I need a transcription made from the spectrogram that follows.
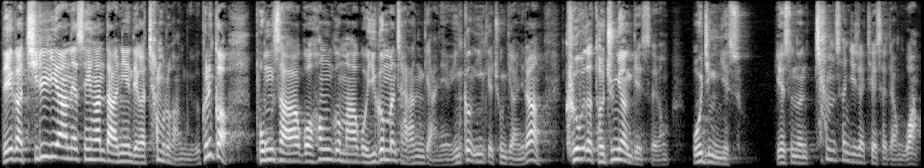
내가 진리 안에서 행한다 아니 내가 참으로 강구해. 그러니까 봉사하고 헌금하고 이것만 잘하는 게 아니에요. 인격 인기 좋은 게 아니라 그보다 더 중요한 게 있어요. 오직 예수. 예수는 참 선지자 제사장 왕.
